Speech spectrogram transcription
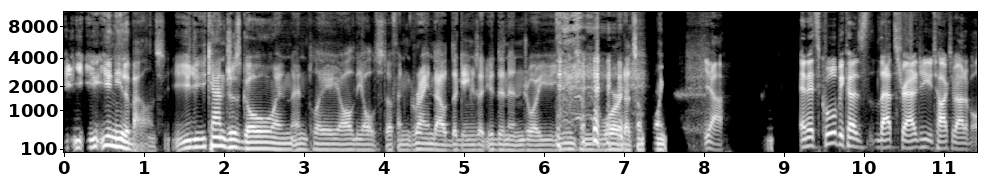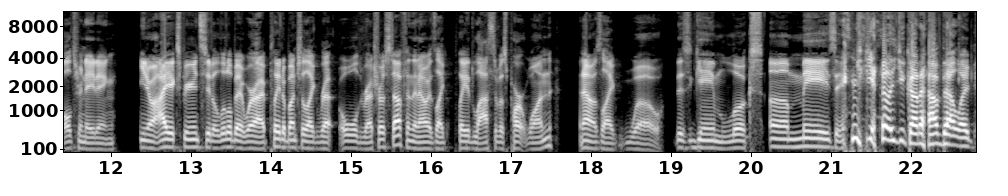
you, you need a balance. You you can't just go and, and play all the old stuff and grind out the games that you didn't enjoy. You need some reward at some point. Yeah. And it's cool because that strategy you talked about of alternating you know, I experienced it a little bit where I played a bunch of like re- old retro stuff, and then I was like played Last of Us Part One, and I was like, whoa, this game looks amazing. you know, you kind of have that like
